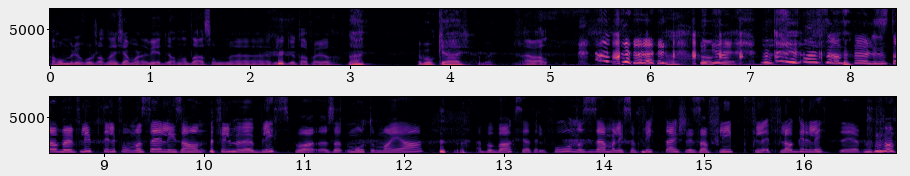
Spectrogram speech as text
jeg humrer jo fortsatt når jeg kommer det videoene av deg som eh, ligger utafor Nei, jeg bor ikke her. Jeg bare, Nei vel. Ok. Og så han føler som står med en flipptelefon. Man ser liksom Han filmer med Blitz på altså, Moto Maja er på baksida av telefonen, og så ser man liksom flippdeksel liksom flip, fl flagre litt i- på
